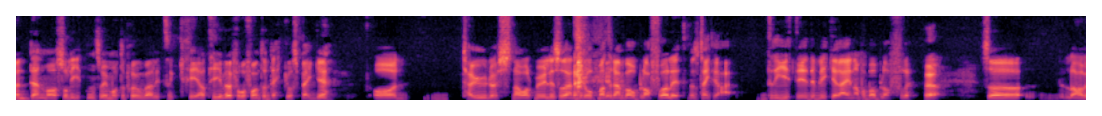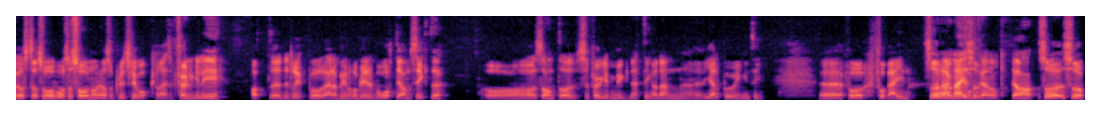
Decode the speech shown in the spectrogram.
men den var så liten, så vi måtte prøve å være litt sånn kreative for å få den til å dekke oss begge. Og tau løsna og alt mulig, så endte det opp med at den bare blafra litt. Men så tenkte jeg ja, drit i, det blir ikke regn, han får bare blafre. Ja. Så la vi oss til å sove, og så sovner vi, og så plutselig våkner jeg selvfølgelig at eh, det drypper, eller begynner å bli våt i ansiktet. Og sånt, og selvfølgelig myggnettinga, den eh, hjelper jo ingenting eh, for, for regn. Så, nei, så, ja, så, så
